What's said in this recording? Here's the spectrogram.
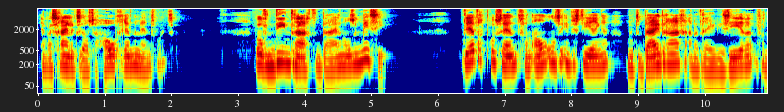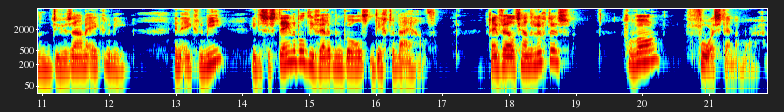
en waarschijnlijk zelfs hoog rendement wordt. Bovendien draagt het bij aan onze missie. 30% van al onze investeringen moeten bijdragen aan het realiseren van een duurzame economie. Een economie die de Sustainable Development Goals dichterbij haalt. Geen vuiltje aan de lucht dus. Gewoon voorstemmen morgen.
